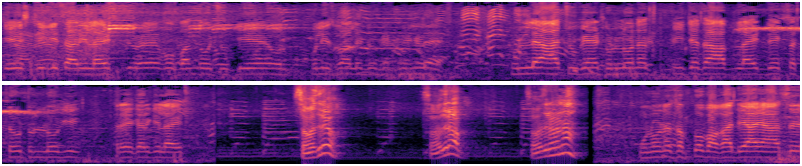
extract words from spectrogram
केएसटी की सारी लाइट जो है वो बंद हो चुकी है और पुलिस वाले जो कि खुले ठुल्ले आ चुके हैं टुल्लों ने पीछे से आप लाइट देख सकते हो टुल्लों की ट्रेकर की लाइट समझ रहे हो? समझ रहे हो समझ रहे हो ना? उन्होंने सबको भगा दिया यहाँ से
